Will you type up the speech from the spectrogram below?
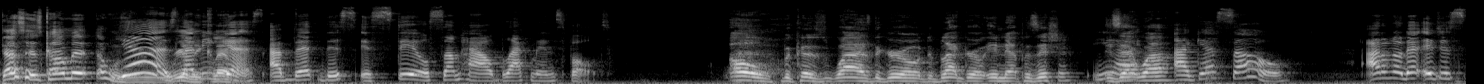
That's his comment. That was Yes, really let me clever. guess. I bet this is still somehow black men's fault. oh, because why is the girl, the black girl, in that position? is that why? I guess so. I don't know that it just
